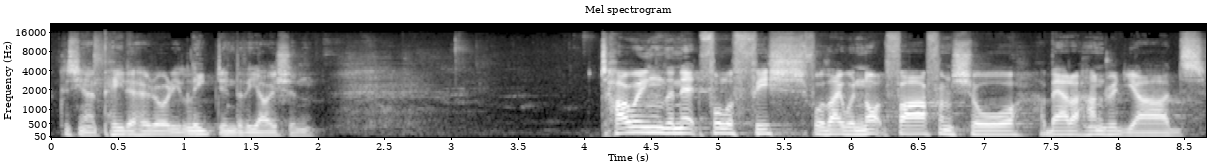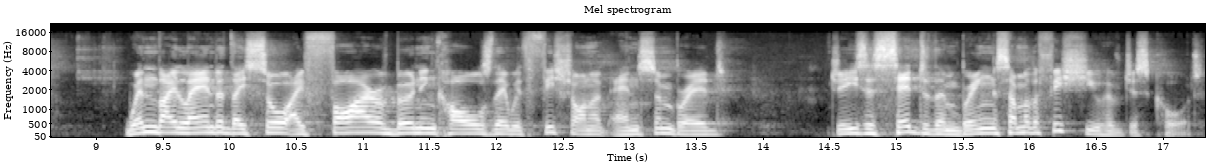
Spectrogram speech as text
because, you know, Peter had already leaped into the ocean, towing the net full of fish, for they were not far from shore, about a hundred yards. When they landed, they saw a fire of burning coals there with fish on it and some bread. Jesus said to them, Bring some of the fish you have just caught.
